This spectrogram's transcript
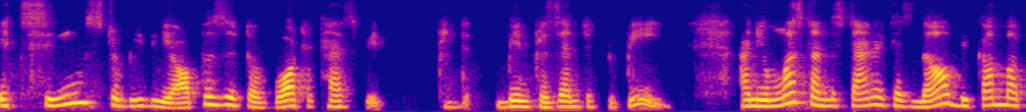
it seems to be the opposite of what it has been been presented to be. And you must understand it has now become a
